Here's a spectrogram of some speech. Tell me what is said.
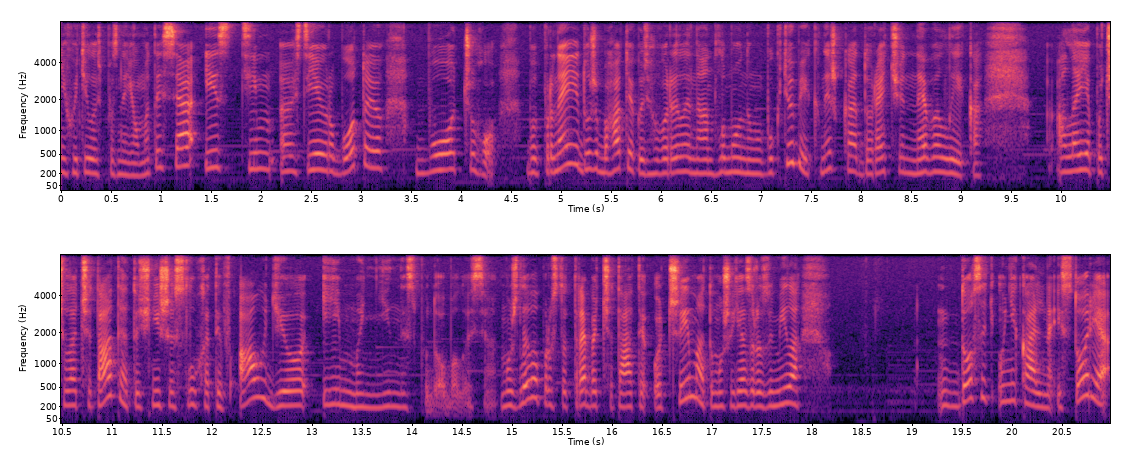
Мені хотілося познайомитися із цим е, з цією роботою. Бо чого? Бо про неї дуже багато якось говорили на англомовному буктюбі. Книжка, до речі, невелика. Але я почала читати, а точніше слухати в аудіо, і мені не сподобалося. Можливо, просто треба читати очима, тому що я зрозуміла. Досить унікальна історія,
